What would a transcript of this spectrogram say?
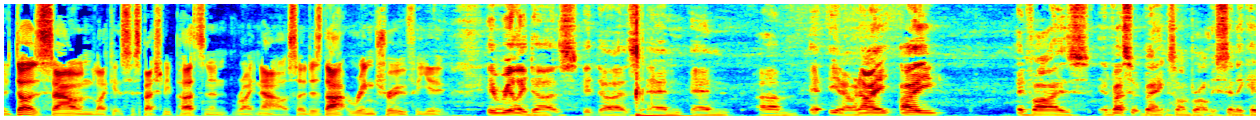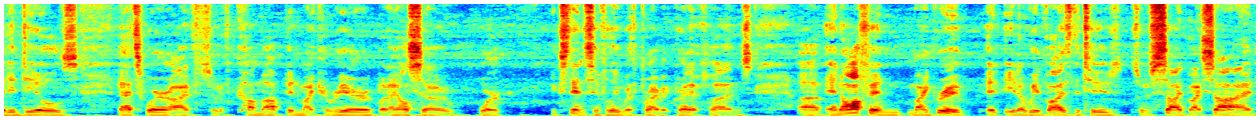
but it does sound like it's especially pertinent right now. So does that ring true for you? It really does. It does, and and um, it, you know, and I I advise investment banks on broadly syndicated deals. That's where I've sort of come up in my career, but I also work extensively with private credit funds. Uh, and often my group, it, you know, we advise the two sort of side by side,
